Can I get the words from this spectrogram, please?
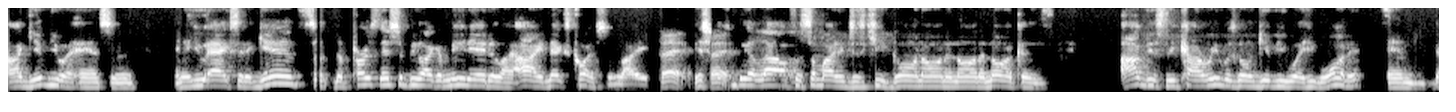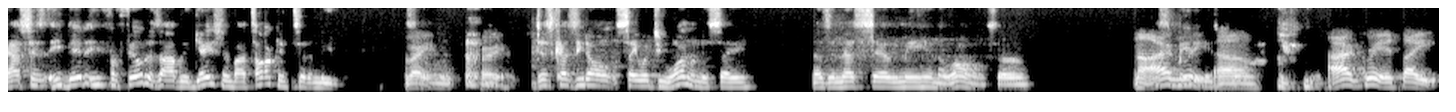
I give you an answer, and then you ask it again. So the person, it should be like a mediator. Like, all right, next question. Like, fact, it shouldn't be allowed for somebody to just keep going on and on and on because obviously Kyrie was going to give you what he wanted, and that's his. He did. He fulfilled his obligation by talking to the media. Right, so, right. Just because he don't say what you want him to say, doesn't necessarily mean he's in the wrong. So no, I agree. Um, I agree. It's like,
